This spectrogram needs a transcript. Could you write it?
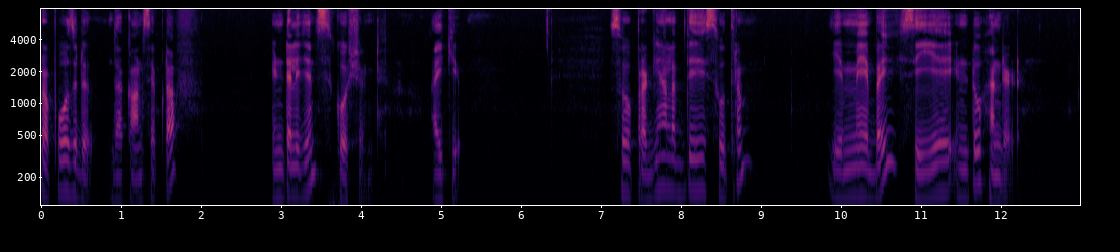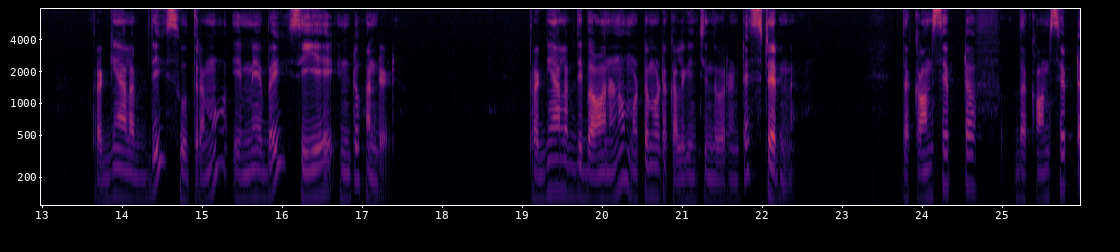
proposed the concept of intelligence quotient IQ so ప్రజ్ఞాలబ్ధి సూత్రం M A by C A into hundred ప్రజ్ఞాలబ్ధి సూత్రము M A by C A into hundred ప్రజ్ఞాలబ్ధి భావనను మొట్టమొదట కలిగించింది ఎవరంటే Stern. The concept of the concept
